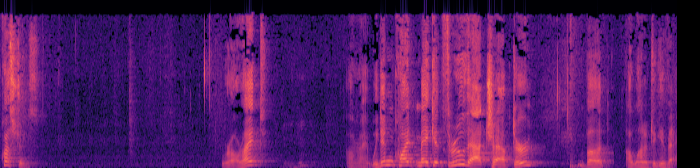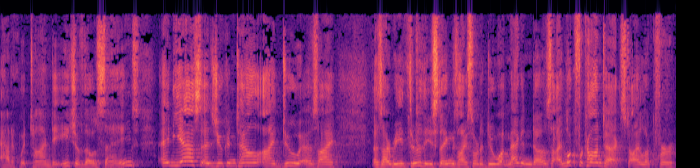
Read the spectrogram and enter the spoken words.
Questions? We're all right? All right. We didn't quite make it through that chapter, but I wanted to give adequate time to each of those sayings. And yes, as you can tell, I do as I as I read through these things, I sort of do what Megan does. I look for context. I look for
